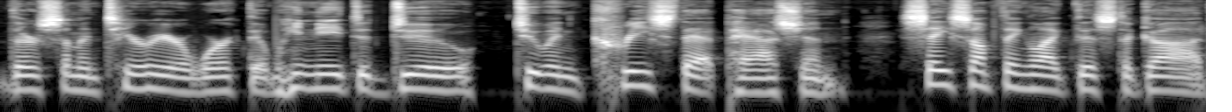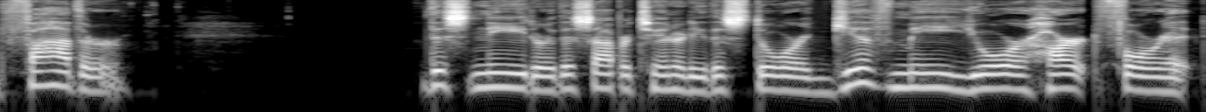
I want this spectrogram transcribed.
there's some interior work that we need to do to increase that passion. Say something like this to God Father, this need or this opportunity, this door, give me your heart for it.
